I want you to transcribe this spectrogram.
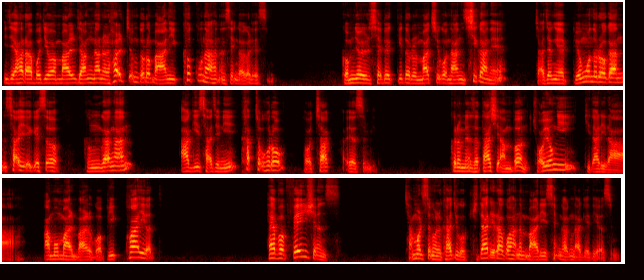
이제 할아버지와 말 장난을 할 정도로 많이 컸구나 하는 생각을 했습니다. 금요일 새벽 기도를 마치고 난 시간에 자정에 병원으로 간 사이에게서 건강한 아기 사진이 카톡으로 도착하였습니다. 그러면서 다시 한번 조용히 기다리라. 아무 말 말고 be quiet. have patience. 참을성을 가지고 기다리라고 하는 말이 생각나게 되었습니다.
